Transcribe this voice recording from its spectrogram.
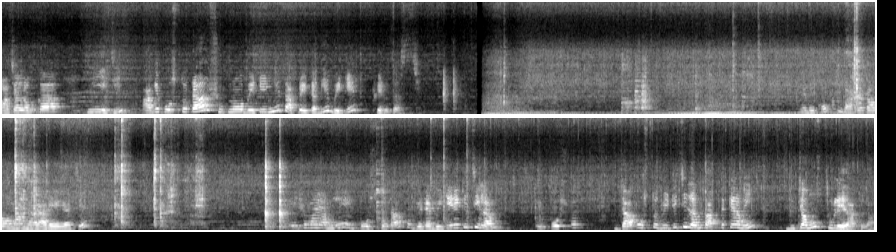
কাঁচা লঙ্কা নিয়েছি। আগে পোস্তটা শুকনো বেটে নিয়ে তারপরে এটা দিয়ে বেটে ফেরত আসছি। দেখুন, ডাটাটাও আমার নাড়া হয়ে গেছে এই সময় আমি এই পোস্তটা, যেটা বেটে রেখেছিলাম, এই পোস্ত, যা পোস্ত বেটেছিলাম, তার থেকে আমি দু চামচ তুলে রাখলাম।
